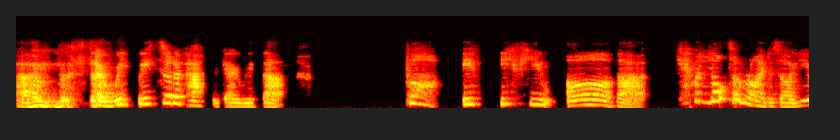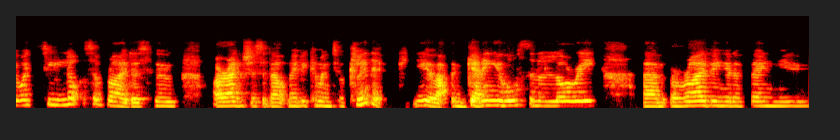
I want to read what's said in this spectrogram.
Um, so we, we sort of have to go with that. But if if you are that, yeah, but lots of riders are. You I see lots of riders who are anxious about maybe coming to a clinic, you know, getting your horse in a lorry, um, arriving at a venue,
